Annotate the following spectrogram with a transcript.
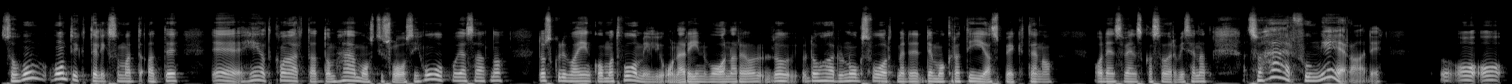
Så hon, hon tyckte liksom att, att det, det, är helt klart att de här måste slås ihop och jag sa att no, då skulle det vara 1,2 miljoner invånare och då, då har du nog svårt med demokratiaspekten och, och den svenska servicen. Att, att så här fungerar det. Och, och,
